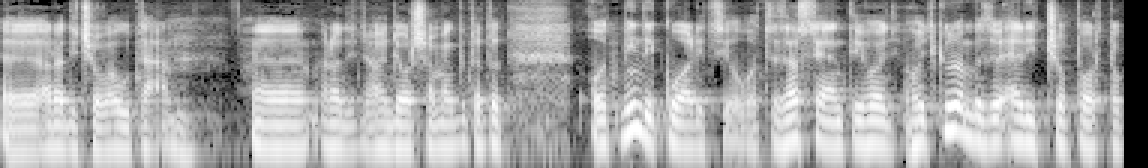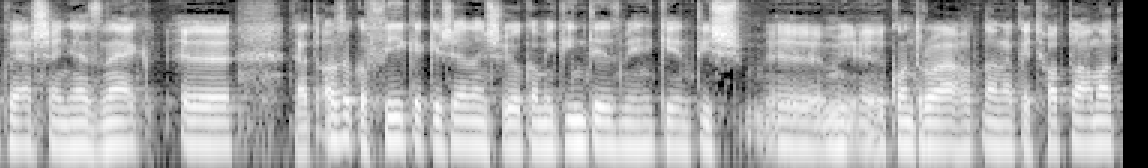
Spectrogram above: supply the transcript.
a Radicsova után gyorsan megmutatott, ott mindig koalíció volt. Ez azt jelenti, hogy, hogy különböző elitcsoportok versenyeznek, tehát azok a fékek és ellensúlyok, amik intézményként is kontrollálhatnának egy hatalmat,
